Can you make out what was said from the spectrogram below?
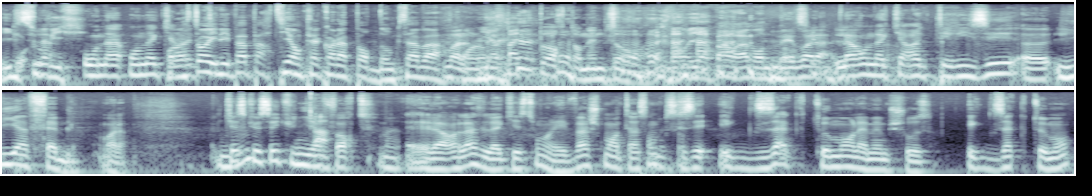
Il bon, là, sourit. on a, on a Pour l'instant, il n'est pas parti en claquant la porte, donc ça va. Voilà. Il n'y a pas de porte en même temps. Non, il n'y a pas vraiment de Mais porte. voilà, là on a caractérisé euh, l'IA faible. Voilà. Qu'est-ce Mhm. que c'est qu'une IA Ah, forte. Et alors là, la question elle est vachement intéressante parce que c'est exactement la même chose. Exactement.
